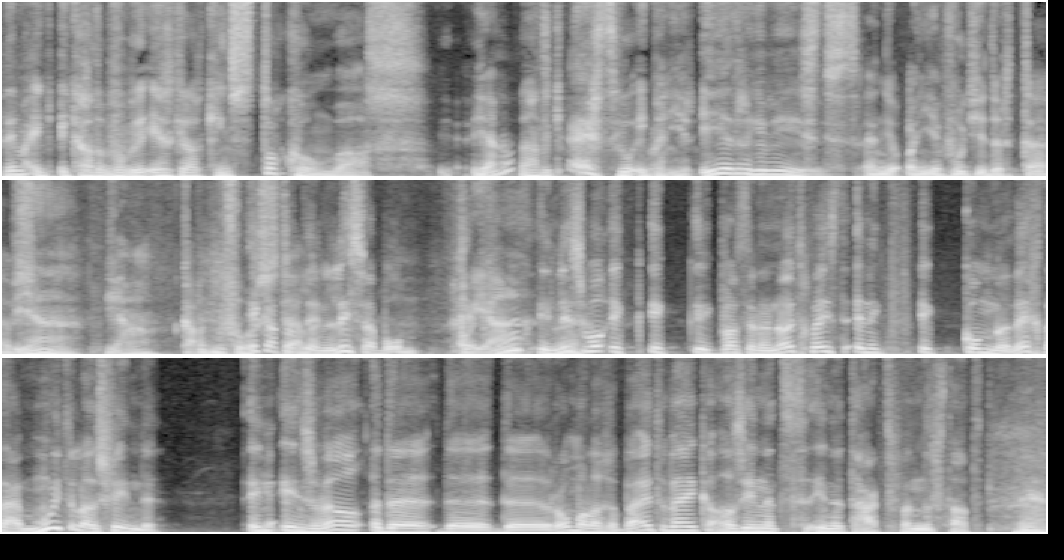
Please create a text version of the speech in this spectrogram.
Nee, maar ik, ik had bijvoorbeeld de eerste keer dat ik in Stockholm was. Ja? Dan had ik echt gewoon... Ik ben hier eerder geweest. En je, en je voelt je er thuis. Ja. Ja, kan ik me Ik had dat voorstellen. in Lissabon. Gek Oh ja? genoeg. In Lissabon, ik, ik, ik was er nog nooit geweest en ik, ik kon mijn weg daar moeiteloos vinden. In, in zowel de, de, de rommelige buitenwijken als in het, in het hart van de stad. Ja.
